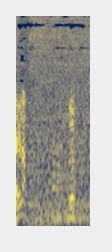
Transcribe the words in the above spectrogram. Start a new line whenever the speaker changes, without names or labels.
来了，走。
